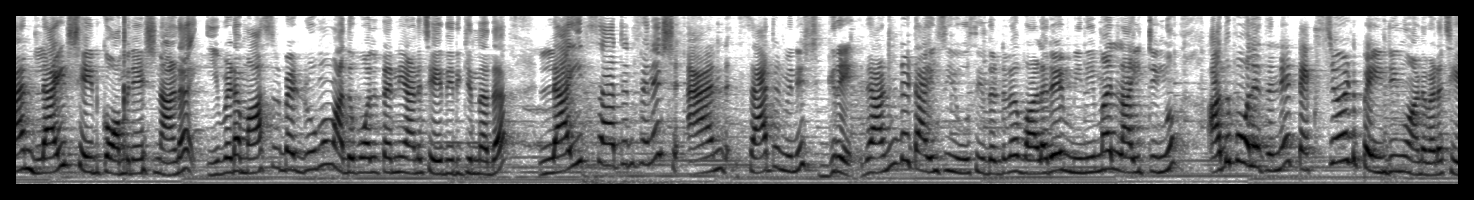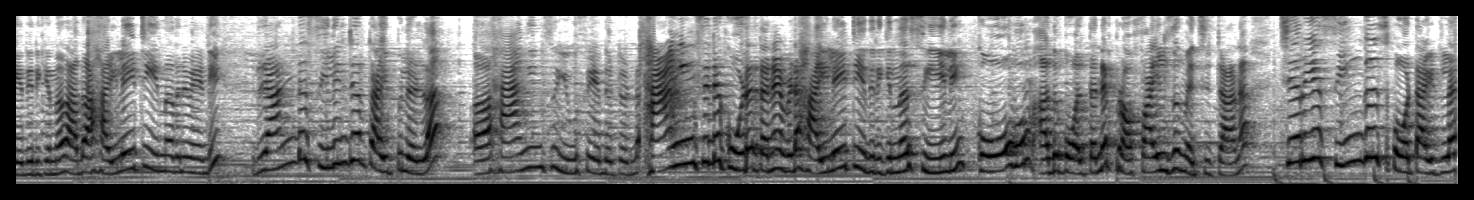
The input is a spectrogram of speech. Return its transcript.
and light shade combination ആണ് ഇവിടെ മാസ്റ്റർ ബെഡ്റൂമും അതുപോലെ തന്നെയാണ് ചെയ്തിരിക്കുന്നത്. Light satin finish and satin finish grey രണ്ട് ടൈൽസ് യൂസ് ചെയ്തിട്ടുണ്ട് വളരെ മിനിമൽ ലൈറ്റിങ്ങും അതുപോലെ തന്നെ ടെക്സ്റ്റേർഡ് പെയിന്റിങ്ങും ആണ് ഇവിടെ ചെയ്തിരിക്കുന്നത്. അത് ഹൈലൈറ്റ് ചെയ്യുന്നതിന് വേണ്ടി രണ്ട് സിലിണ്ടർ ടൈപ്പിലുള്ള ഹാങ്ങിങ്സ് യൂസ് ചെയ്തിട്ടുണ്ട്. ഹാങ്ങിങ്സിന്റെ കൂടെ തന്നെ ഇവിടെ ഹൈലൈറ്റ് ചെയ്തിരിക്കുന്നത് സീലിംഗ് കോവും അതുപോലെ തന്നെ പ്രൊഫൈൽസും വെച്ചിട്ടാണ്. ചെറിയ സിംഗിൾ സ്പോട്ട് ആയിട്ടുള്ള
